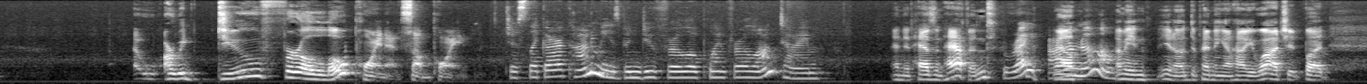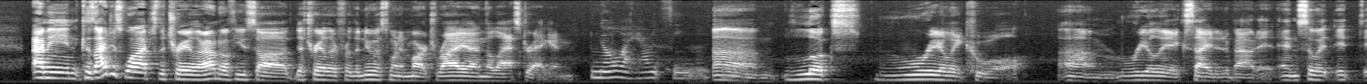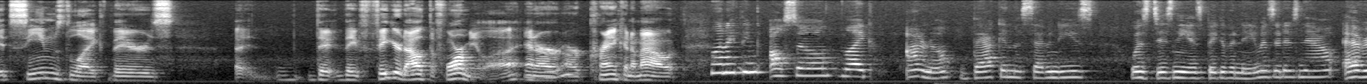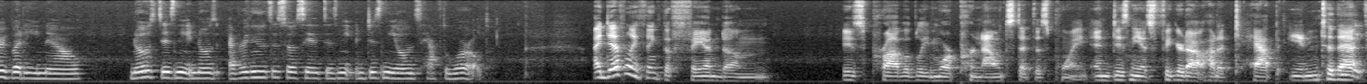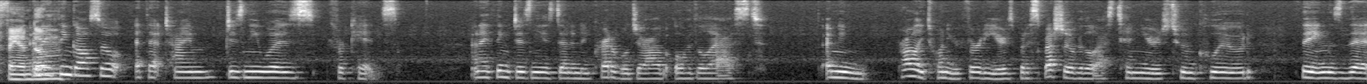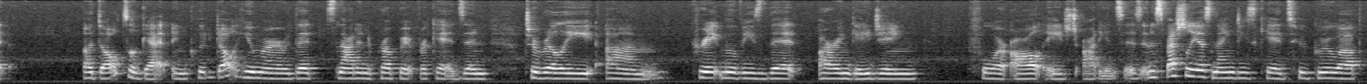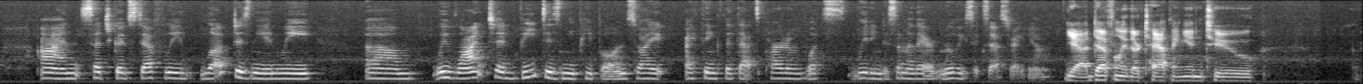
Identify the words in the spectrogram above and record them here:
are we due for a low point at some point? just like our economy has been due for a low point for a long time. And it hasn't happened. Right? I Well, don't know. I mean, you know, depending on how you watch it, but I mean, because I just watched the trailer. I don't know if you saw the trailer for the newest one in March, Raya and the Last Dragon. no, I haven't seen them. Um, looks really cool. um, really excited about it, and so it it, it seems like there's uh, they they figured out the formula and are, are cranking them out. Well, and I think also, like, I don't know, back in the 70s, was Disney as big of a name as it is now? Everybody now knows Disney and knows everything that's associated with Disney, and Disney owns half the world. I definitely think the fandom is probably more pronounced at this point, and Disney has figured out how to tap into that Right. fandom. And I think also at that time, Disney was for kids. And I think Disney has done an incredible job over the last, I mean, probably 20 or 30 years, but especially over the last 10 years to include things that adults will get, include adult humor that's not inappropriate for kids, and to really um, create movies that are engaging for all aged audiences, and especially as 90s kids who grew up on such good stuff. We love Disney and we um, we want to be Disney people, and so I, I think that that's part of what's leading to some of their movie success right now. yeah, definitely they're tapping into,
